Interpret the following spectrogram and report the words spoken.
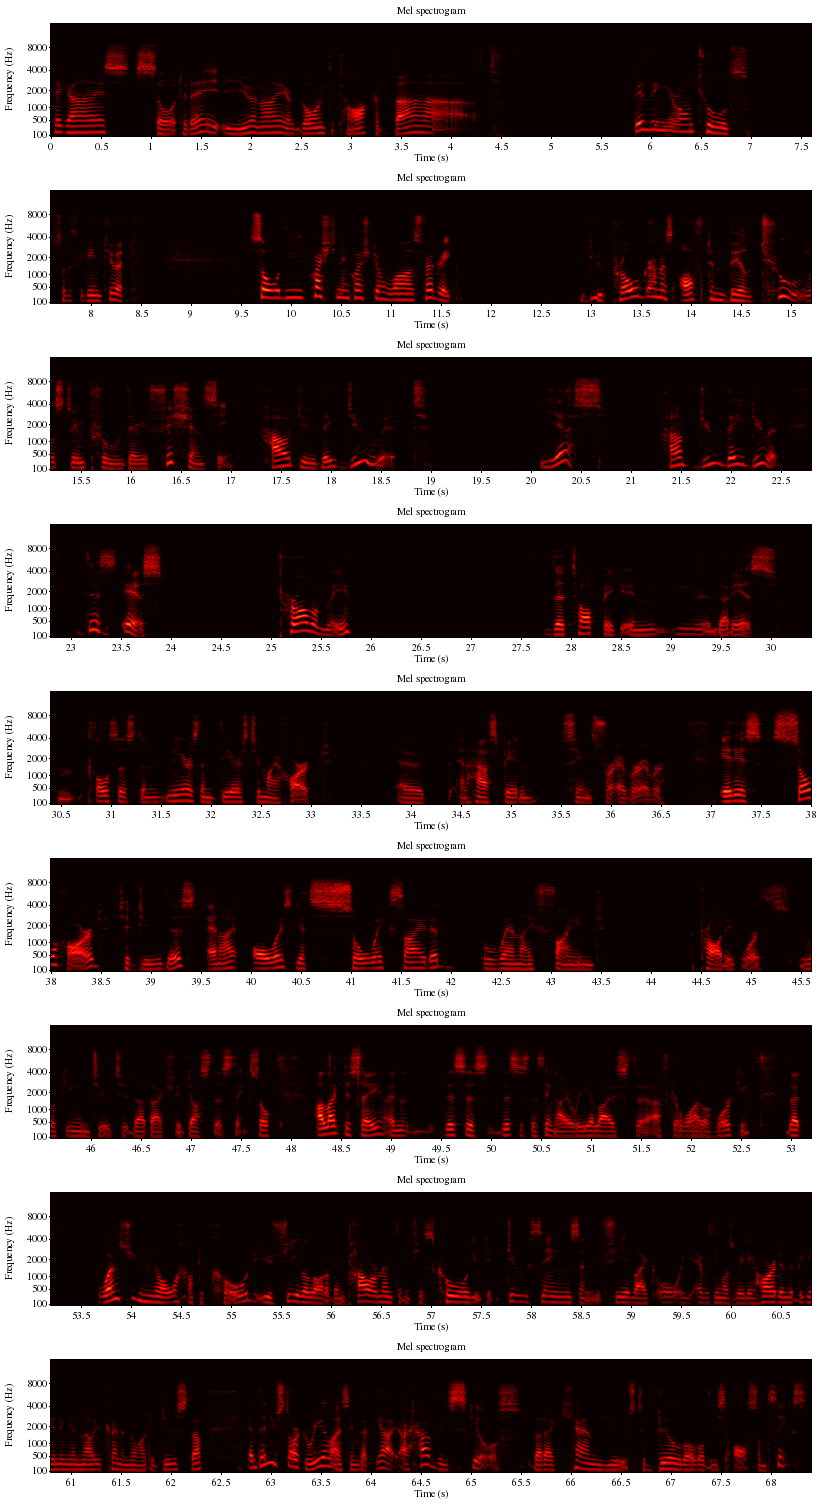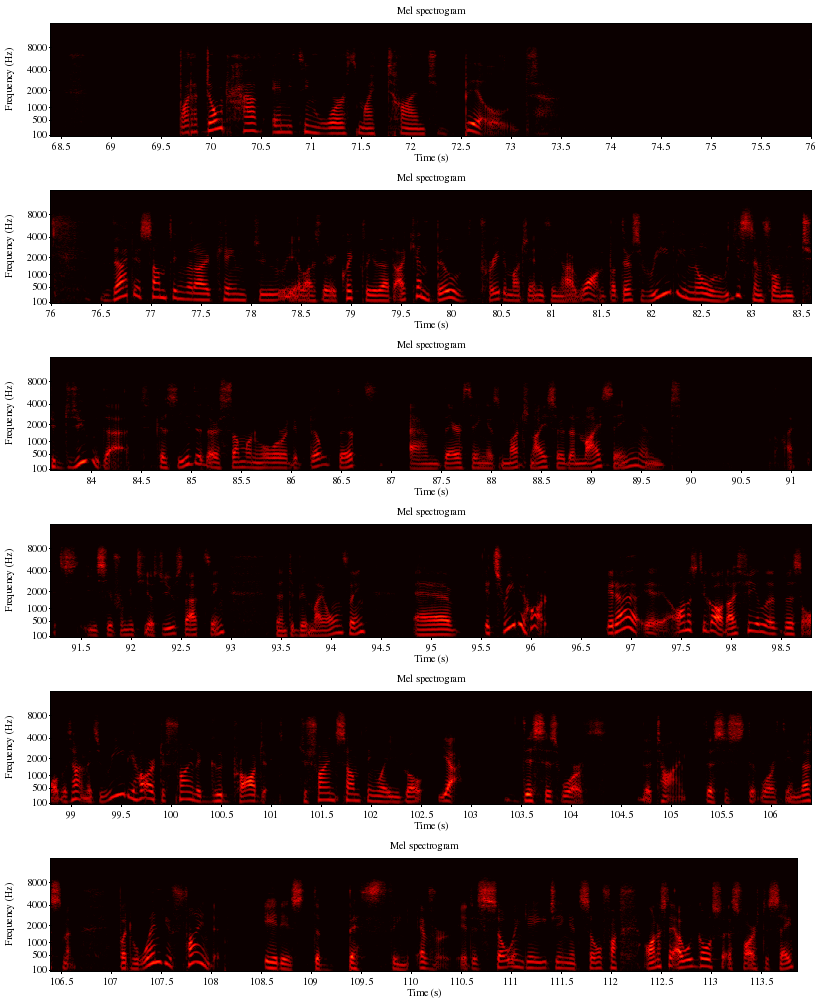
Hey guys, so today you and I are going to talk about building your own tools. So let's get into it. So the question in question was, Fredrik, do programmers often build tools to improve their efficiency? How do they do it? Yes, how do they do it? This is probably the topic in that is closest and nearest and dearest to my heart uh, and has been since forever ever. It is so hard to do this and I always get so excited when I find a product worth looking into to, that actually does this thing. So I like to say and this is this is the thing I realized after a while of working that once you know how to code, you feel a lot of empowerment and it feels cool. You can do things and you feel like, oh, everything was really hard in the beginning and now you kind of know how to do stuff. And then you start realizing that, yeah, I have these skills that I can use to build all of these awesome things. But I don't have anything worth my time to build that is something that I came to realize very quickly that I can build pretty much anything I want, but there's really no reason for me to do that because either there's someone who already built it and their thing is much nicer than my thing and I, it's easier for me to just use that thing than to build my own thing. Uh, it's really hard. It, uh, it, honest to God, I feel this all the time. It's really hard to find a good project, to find something where you go, yeah, this is worth the time. This is the, worth the investment. But when you find it, it is the best thing ever. It is so engaging. It's so fun. Honestly, I would go so as far as to say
